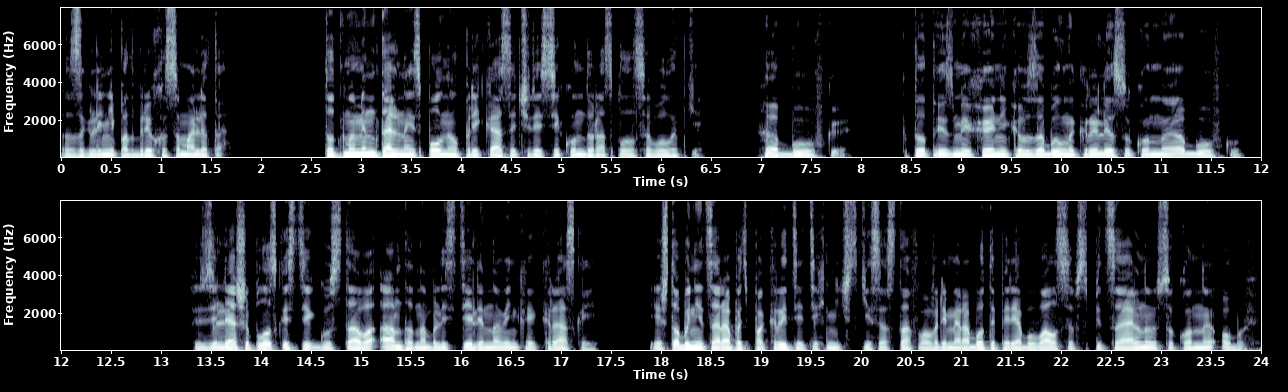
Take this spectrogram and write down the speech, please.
«Загляни под брюхо самолета». Тот моментально исполнил приказ и через секунду расплылся в улыбке. «Обувка. Кто-то из механиков забыл на крыле суконную обувку». Фюзеляж и плоскости Густава Антона блестели новенькой краской, и чтобы не царапать покрытие, технический состав во время работы переобувался в специальную суконную обувь.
